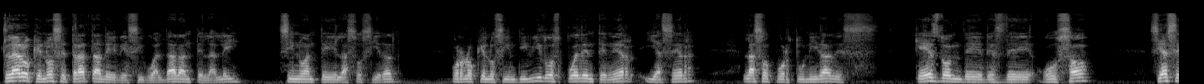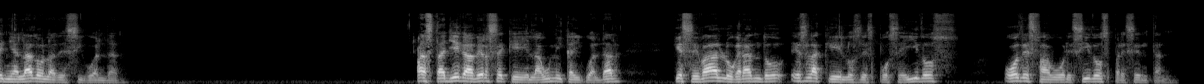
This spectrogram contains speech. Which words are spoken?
Claro que no se trata de desigualdad ante la ley, sino ante la sociedad, por lo que los individuos pueden tener y hacer las oportunidades, que es donde desde Rousseau se ha señalado la desigualdad. Hasta llega a verse que la única igualdad que se va logrando es la que los desposeídos o desfavorecidos presentan.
